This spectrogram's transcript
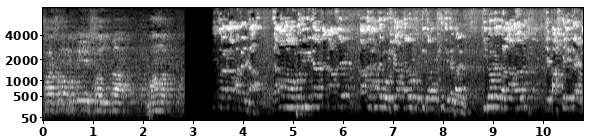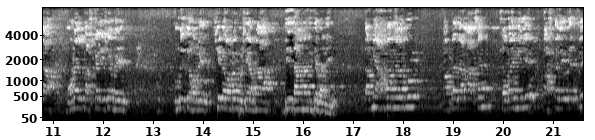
সহসভাপতি সহযোগিতা মোহাম্মদ কীভাবে করলে আমাদের একটা উন্নীত হবে সেটাও আমরা বসে আমরা দিক ধারণা দিতে পারি। আমি আহ্বান জানাব আপনারা যারা আছেন, সবাই মিলে বাসকালির ক্ষেত্রে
